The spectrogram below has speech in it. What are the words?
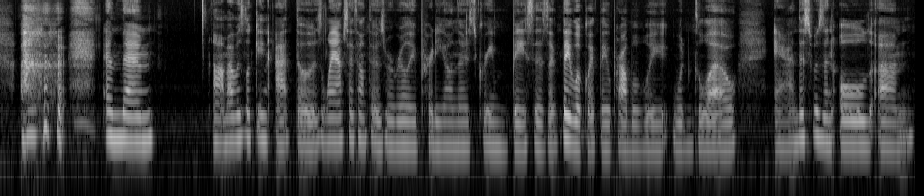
and then um, I was looking at those lamps. I thought those were really pretty on those green bases. Like, they look like they probably would glow. And this was an old um,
